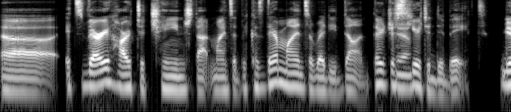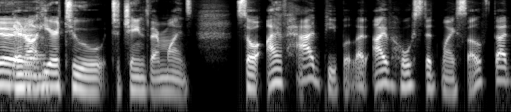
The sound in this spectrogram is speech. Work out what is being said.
uh it's very hard to change that mindset because their mind's already done they're just here to debate Yeah, they're not here to to change their minds so i've had people that i've hosted myself that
